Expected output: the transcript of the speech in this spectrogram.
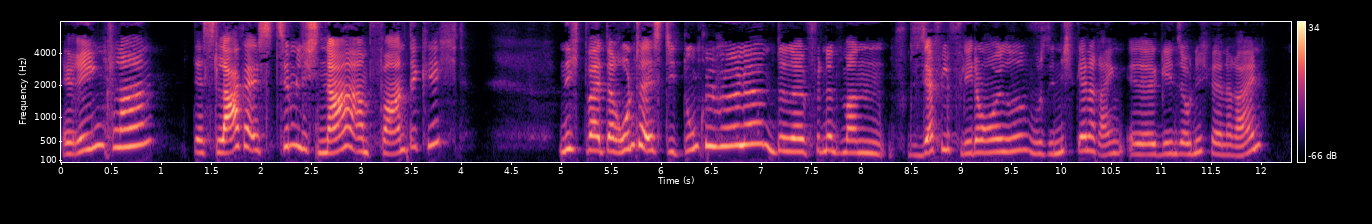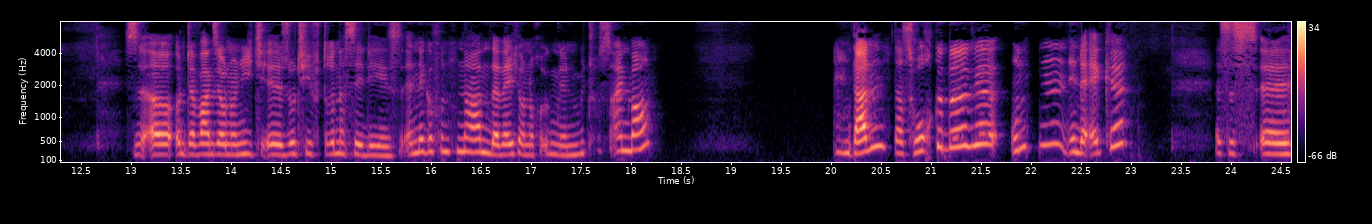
der Regenclan, das Lager ist ziemlich nah am Fahndickicht. Nicht weit darunter ist die Dunkelhöhle. Da findet man sehr viele Fledermäuse, wo sie nicht gerne rein, äh, gehen sie auch nicht gerne rein. So, äh, und da waren sie auch noch nicht äh, so tief drin, dass sie das Ende gefunden haben. Da werde ich auch noch irgendeinen Mythos einbauen. Dann das Hochgebirge unten in der Ecke. Es ist, äh,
